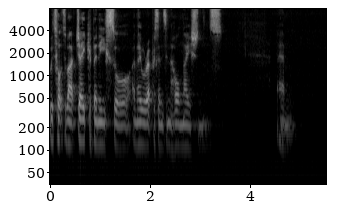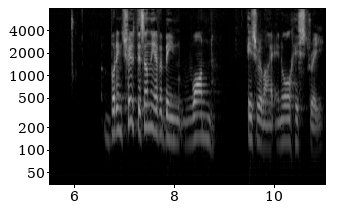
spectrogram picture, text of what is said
we talked about Jacob and Esau, and they were representing whole nations. Um, but in truth, there's only ever been one Israelite in all history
